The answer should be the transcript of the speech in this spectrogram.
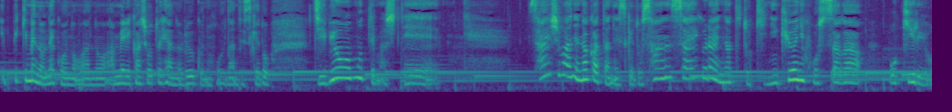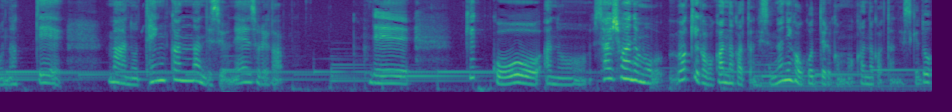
1匹目の猫のあのアメリカンショートヘアのルークの方なんですけど持病を持ってまして最初はねなかったんですけど3歳ぐらいになった時に急に発作が起きるようになってまああの転換なんですよねそれが。で結構あの最初はねもう訳が分かんなかったんですよ何が起こってるかも分かんなかったんですけど、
